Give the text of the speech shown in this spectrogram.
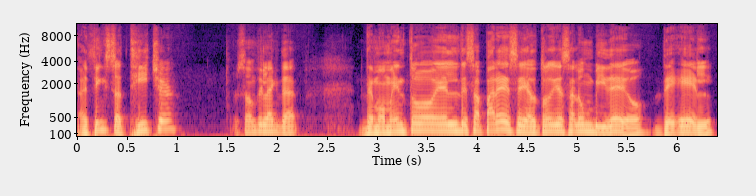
I think it's a teacher, or something like that. De momento él desaparece y al otro día sale un video de él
